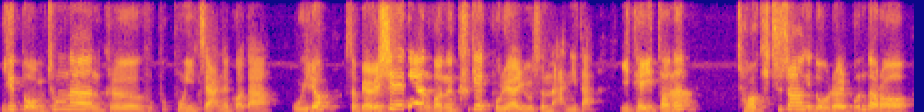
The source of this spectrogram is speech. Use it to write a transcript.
이게 또 엄청난 그 후폭풍이 있지 않을 거다. 오히려 그래서 멸실에 대한 거는 크게 고려할 요소는 아니다. 이 데이터는 아. 정확히 추정하기도 어려울 뿐더러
